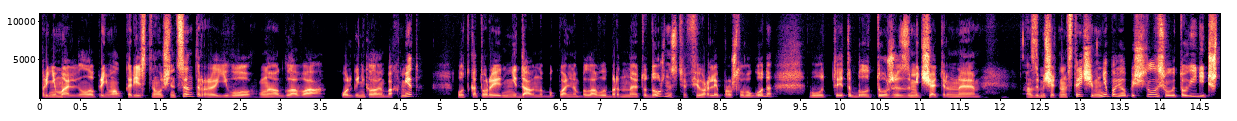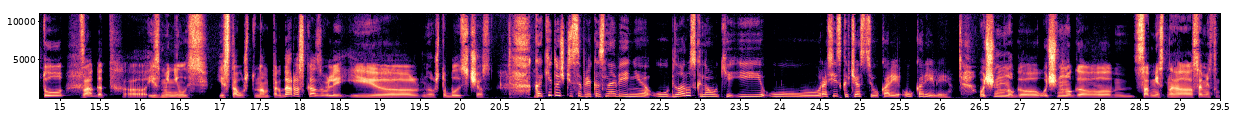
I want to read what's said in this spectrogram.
принимал, принимал Карельский научный центр, его глава Ольга Николаевна Бахмет, вот, которая недавно буквально была выбрана на эту должность, в феврале прошлого года. Вот, это было тоже замечательное замечательная встреча. Мне посчастливилось вот увидеть, что за год э, изменилось из того, что нам тогда рассказывали, и э, ну, что было сейчас. Какие точки соприкосновения у белорусской науки и у российской, в части, у, Каре... у Карелии? Очень много. Очень много совместно, совместно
